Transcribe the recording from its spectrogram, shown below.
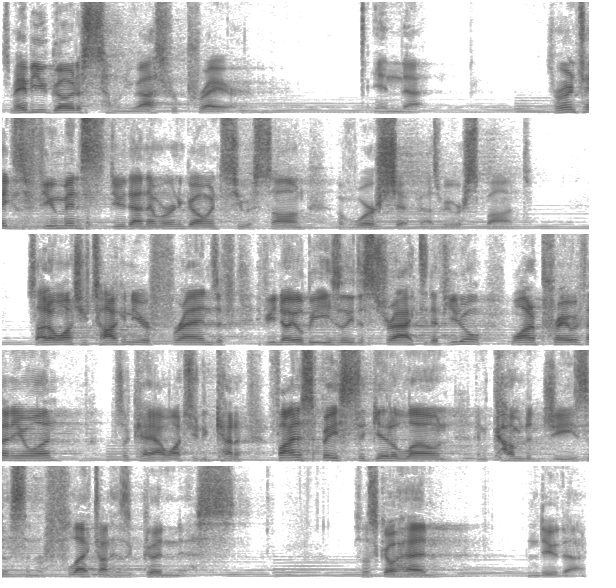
So maybe you go to someone, you ask for prayer in that. So we're going to take just a few minutes to do that, and then we're going to go into a song of worship as we respond. So I don't want you talking to your friends if, if you know you'll be easily distracted. If you don't want to pray with anyone, it's okay. I want you to kind of find a space to get alone and come to Jesus and reflect on his goodness. So let's go ahead and do that.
